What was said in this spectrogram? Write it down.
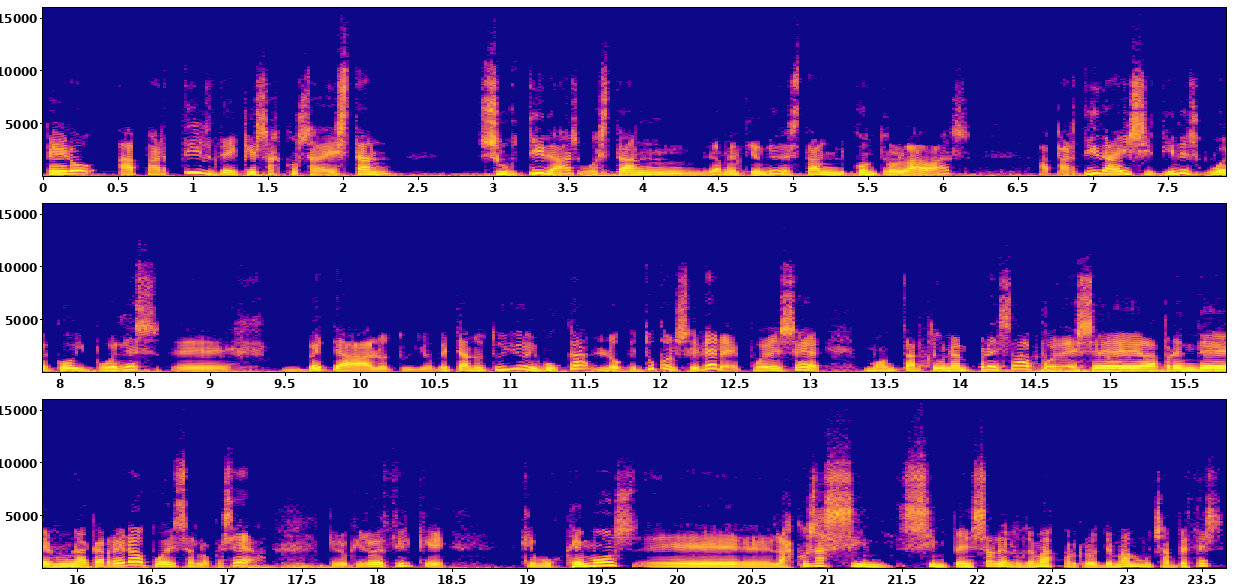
Pero a partir de que esas cosas están surtidas o están, ya me entiendes, están controladas, a partir de ahí, si tienes hueco y puedes, eh, vete a lo tuyo, vete a lo tuyo y busca lo que tú consideres. Puede ser montarte una empresa, puede ser aprender una carrera o puede ser lo que sea. Pero quiero decir que, que busquemos eh, las cosas sin, sin, pensar en los demás, porque los demás muchas veces,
